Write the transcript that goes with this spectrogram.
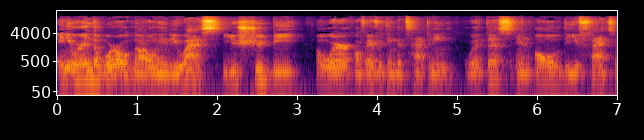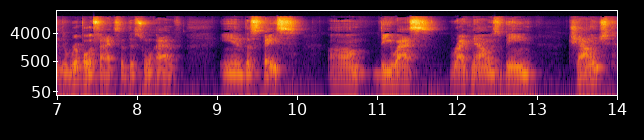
anywhere in the world, not only in the US, you should be aware of everything that's happening with this and all the effects and the ripple effects that this will have in the space. Um, the US right now is being challenged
